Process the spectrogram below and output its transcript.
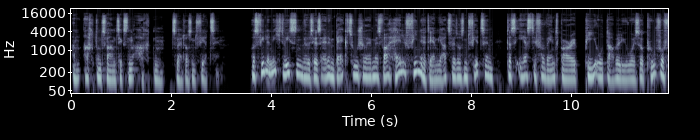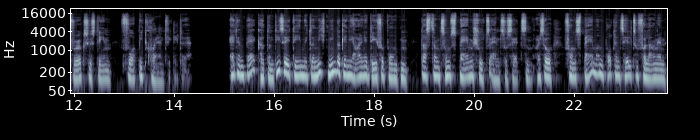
am 28.08.2014. Was viele nicht wissen, weil sie es Adam Back zuschreiben, es war Hal Finne, der im Jahr 2014 das erste verwendbare POW, also Proof of Work System, vor Bitcoin entwickelte. Adam Back hat dann diese Idee mit der nicht minder genialen Idee verbunden, das dann zum Spam-Schutz einzusetzen, also von Spammern potenziell zu verlangen,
